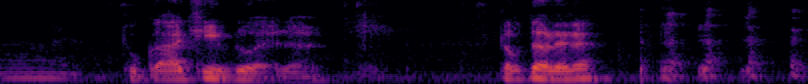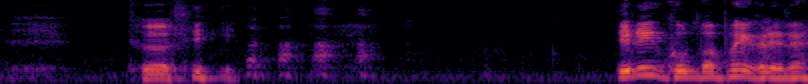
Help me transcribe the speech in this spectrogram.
อืมถูกอาชีพด้วยนะด็อกเตอร์เลยนะ เธอนี่ทีนี้คุณประเภทเขาเลยนะ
